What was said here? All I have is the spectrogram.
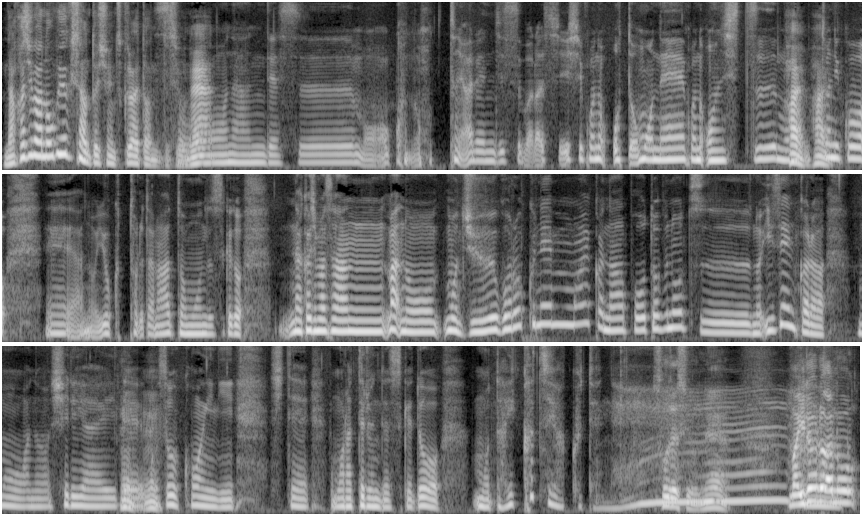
中島信之さんと一緒に作られたんですよね。そうなんです。もうこの本当にアレンジ素晴らしいしこの音もねこの音質もはい本当にこう、えーあのよく撮れたなと思うんですけど中島さん、まあ、あのもう1 5 6年前かなポート・オブ・ノーツの以前からもうあの知り合いええですごく好意にしてもらってるんですけどもう大活躍でね。そうですよね。まあいろいろあの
